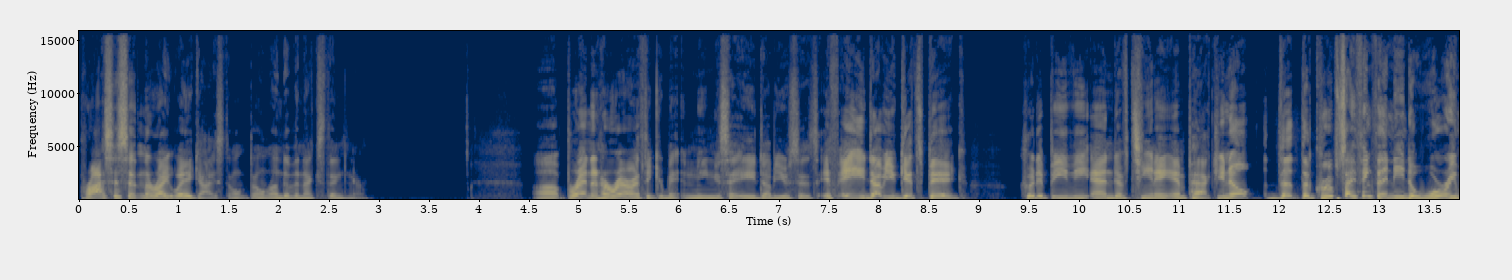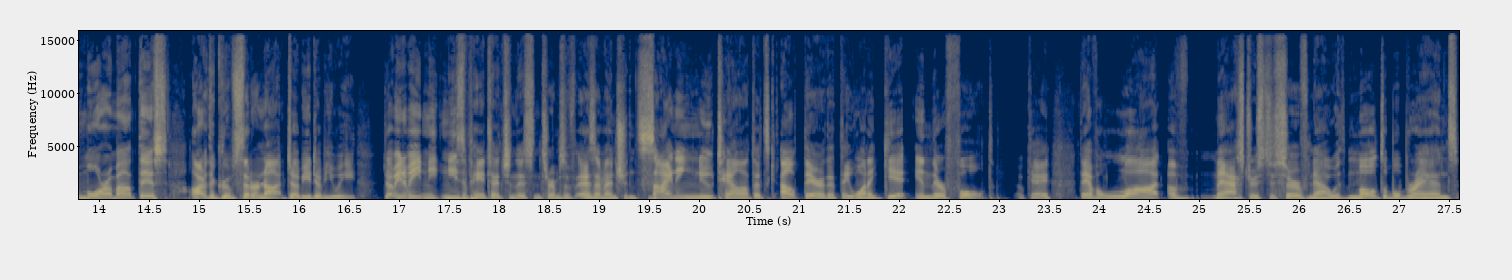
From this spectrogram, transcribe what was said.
process it in the right way, guys. Don't don't run to the next thing here. Uh, Brandon Herrera, I think you're meaning to say AEW says if AEW gets big, could it be the end of TNA Impact? You know, the the groups I think that need to worry more about this are the groups that are not WWE. WWE needs to pay attention to this in terms of, as I mentioned, signing new talent that's out there that they want to get in their fold. Okay. They have a lot of masters to serve now with multiple brands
